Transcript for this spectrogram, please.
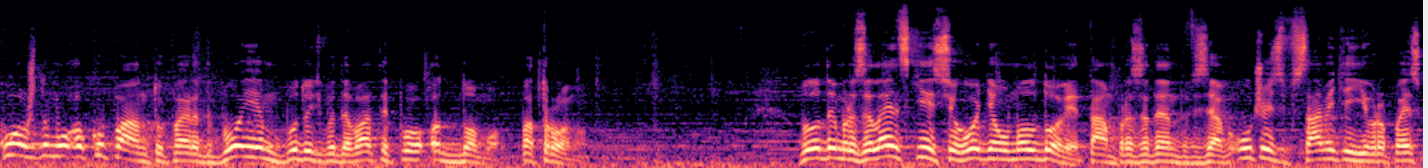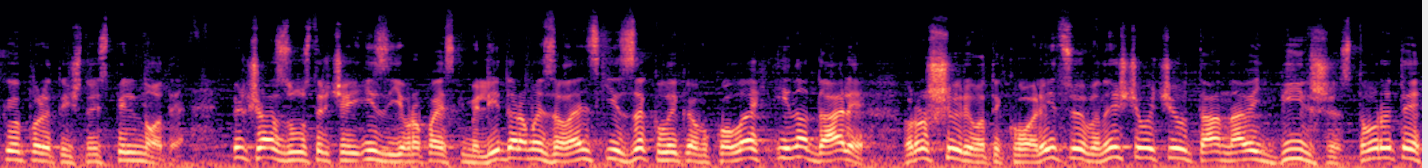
кожному окупанту перед боєм будуть видавати по одному патрону. Володимир Зеленський сьогодні у Молдові. Там президент взяв участь в саміті європейської політичної спільноти. Під час зустрічей із європейськими лідерами Зеленський закликав колег і надалі розширювати коаліцію винищувачів та навіть більше створити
